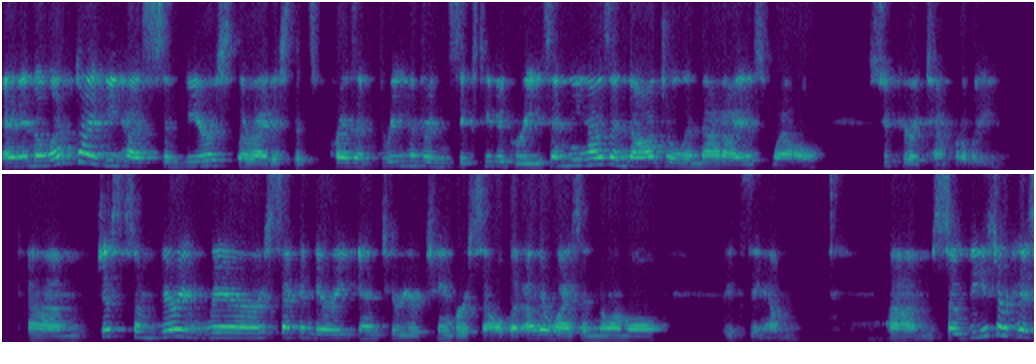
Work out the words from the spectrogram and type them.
And in the left eye, he has severe scleritis that's present 360 degrees, and he has a nodule in that eye as well, superiortemporally. Um, just some very rare secondary anterior chamber cell, but otherwise a normal exam. Um, so these are his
